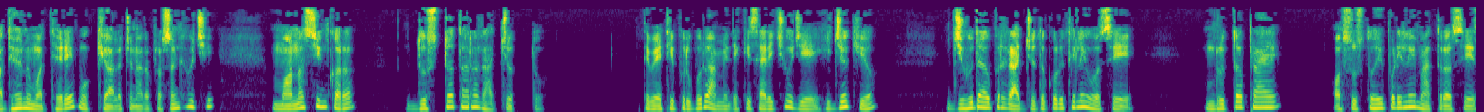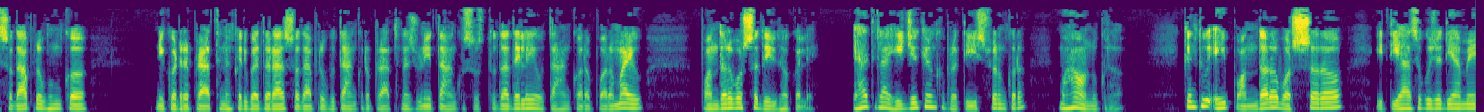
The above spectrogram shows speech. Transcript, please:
ଅଧ୍ୟୟନ ମଧ୍ୟରେ ମୁଖ୍ୟ ଆଲୋଚନାର ପ୍ରସଙ୍ଗ ହେଉଛି ମନସୀଙ୍କର ଦୁଷ୍ଟତାର ରାଜତ୍ୱ। ତେବେ ଏଥିପୂର୍ବରୁ ଆମେ ଦେଖିସାରିଛୁ ଯେ ହିଜକିୟ ଜିହୁଦା ଉପରେ ରାଜତ୍ୱ କରୁଥିଲେ ଓ ସେ ମୃତପ୍ରାୟ ଅସୁସ୍ଥ ହୋଇପଡ଼ିଲେ। ମାତ୍ର ସେ ସଦାପ୍ରଭୁଙ୍କ ନିକଟରେ ପ୍ରାର୍ଥନା କରିବା ଦ୍ୱାରା ସଦାପ୍ରଭୁ ତାଙ୍କର ପ୍ରାର୍ଥନା ଶୁଣି ତାହାଙ୍କୁ ସୁସ୍ଥତା ଦେଲେ ଓ ତାହାଙ୍କର ପରମାୟୁ ପନ୍ଦର ବର୍ଷ ଦୀର୍ଘ କଲେ। ଏହା ଥିଲା ହିଜକିୟଙ୍କ ପ୍ରତି ଈଶ୍ୱରଙ୍କର ମହା ଅନୁଗ୍ରହ। କିନ୍ତୁ ଏହି ପନ୍ଦର ବର୍ଷର ଇତିହାସକୁ ଯଦି ଆମେ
